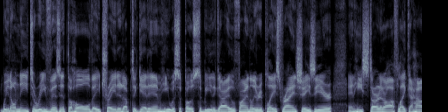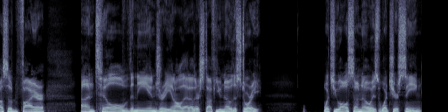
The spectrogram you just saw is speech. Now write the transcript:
We don't need to revisit the whole they traded up to get him. He was supposed to be the guy who finally replaced Ryan Shazier, and he started off like a house of fire until the knee injury and all that other stuff. You know the story. What you also know is what you're seeing.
